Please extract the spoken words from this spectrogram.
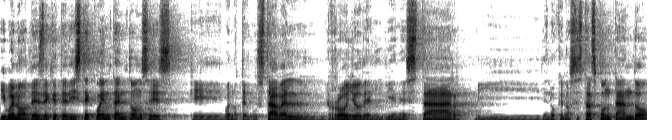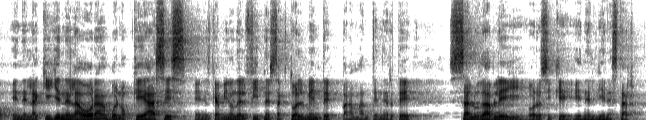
Y bueno, desde que te diste cuenta entonces que, bueno, te gustaba el rollo del bienestar y de lo que nos estás contando, en el aquí y en el ahora, bueno, ¿qué haces en el camino del fitness actualmente para mantenerte saludable y ahora sí que en el bienestar?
